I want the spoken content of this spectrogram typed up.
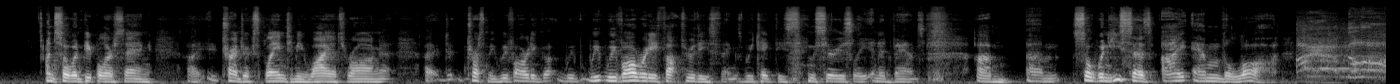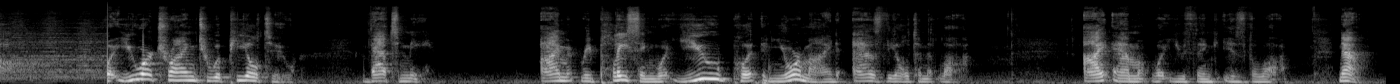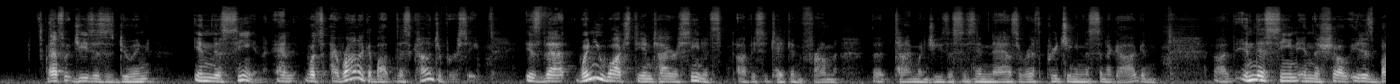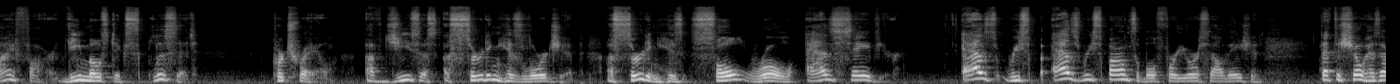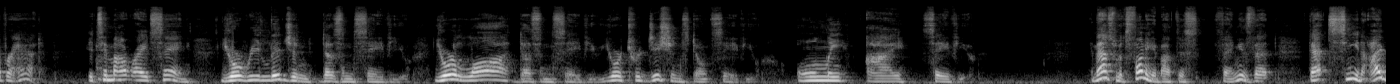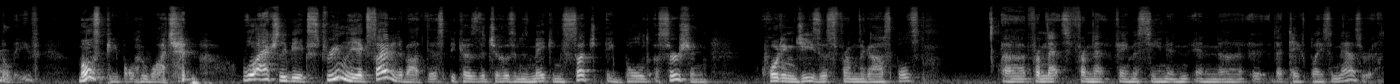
and so when people are saying, uh, trying to explain to me why it's wrong, uh, d- trust me, we've already got, we've, we, we've already thought through these things. We take these things seriously in advance. Um, um, so when he says, "I am the law," I am the law. what you are trying to appeal to, that's me. I'm replacing what you put in your mind as the ultimate law. I am what you think is the law. Now, that's what Jesus is doing in this scene. And what's ironic about this controversy is that when you watch the entire scene, it's obviously taken from the time when Jesus is in Nazareth preaching in the synagogue. And uh, in this scene in the show, it is by far the most explicit portrayal of Jesus asserting his lordship, asserting his sole role as Savior, as, as responsible for your salvation that the show has ever had. It's him outright saying, Your religion doesn't save you. Your law doesn't save you. Your traditions don't save you. Only I save you. And that's what's funny about this thing is that that scene, I believe, most people who watch it will actually be extremely excited about this because The Chosen is making such a bold assertion, quoting Jesus from the Gospels, uh, from that from that famous scene in, in uh, that takes place in Nazareth.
